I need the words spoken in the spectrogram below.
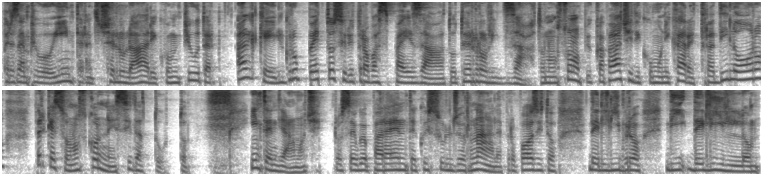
per esempio internet, cellulari, computer, al che il gruppetto si ritrova spaesato, terrorizzato, non sono più capaci di comunicare tra di loro perché sono sconnessi da tutto. Intendiamoci, prosegue Parente qui sul giornale a proposito del libro di De Lillo.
